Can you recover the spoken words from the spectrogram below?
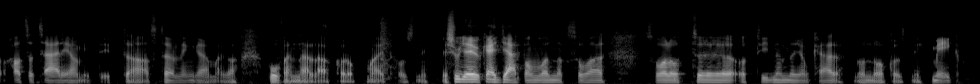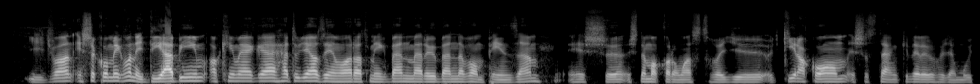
hacacári, amit itt a Sterlinggel meg a Bowennel le akarok majd hozni. És ugye ők egy árban vannak, szóval, szóval ott, ott így nem nagyon kell gondolkozni még. Így van, és akkor még van egy Diabim, aki meg hát ugye azért maradt még benn, mert ő benne van pénzem, és, és nem akarom azt, hogy, hogy kirakom, és aztán kiderül, hogy amúgy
